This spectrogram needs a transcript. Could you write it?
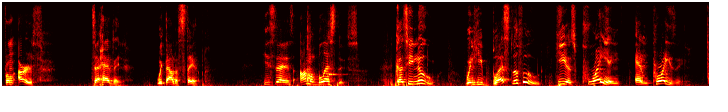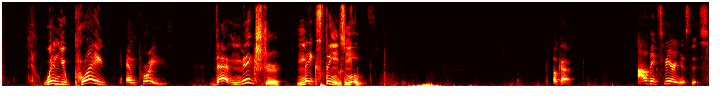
from earth to heaven without a stamp. He says, I'm going to bless this. Because he knew when he blessed the food, he is praying and praising. When you pray and praise, that mixture makes things move. Okay. I've experienced this.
